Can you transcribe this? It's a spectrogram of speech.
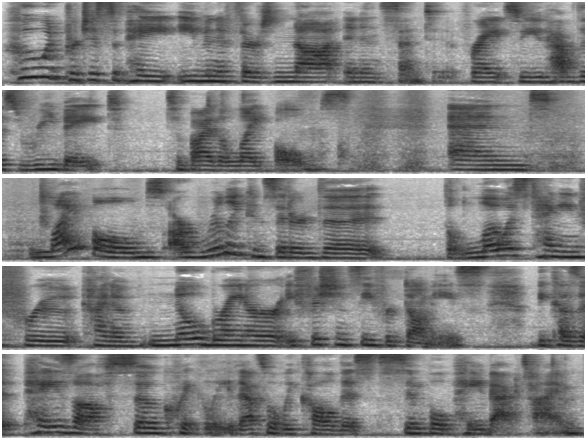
who would participate even if there's not an incentive, right? So you have this rebate to buy the light bulbs. And light bulbs are really considered the the lowest hanging fruit kind of no-brainer efficiency for dummies because it pays off so quickly. That's what we call this simple payback time.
